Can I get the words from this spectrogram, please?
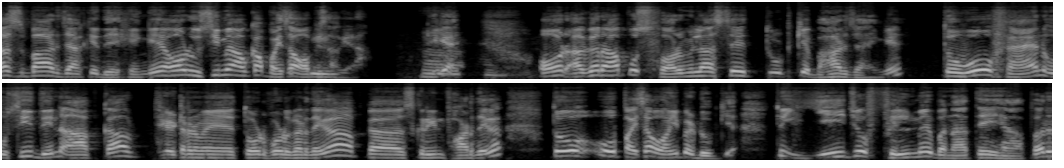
दस बार जाके देखेंगे और उसी में आपका पैसा वापिस आ गया। ठीक है? हम्म। और अगर आप उस फॉर्मूला से टूट के बाहर जाएँगे तो वो फ़ैन उसी दिन आपका थिएटर में तोड़फोड़ कर देगा आपका स्क्रीन फाड़ देगा तो वो पैसा वहीं पर डूब गया। तो ये जो फ़िल्में बनाते हैं यहाँ पर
